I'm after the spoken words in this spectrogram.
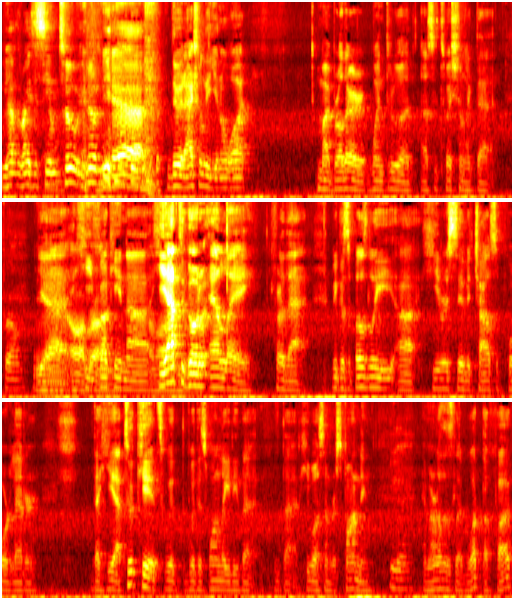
you have the right to see him too. You know what I mean? yeah. Dude, actually, you know what? My brother went through a, a situation like that. bro. Yeah, Oh, he bro. fucking uh, he had to go to L.A. for that because supposedly uh, he received a child support letter that he had two kids with with this one lady that that he wasn't responding. Yeah. And my brother's like, "What the fuck?"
